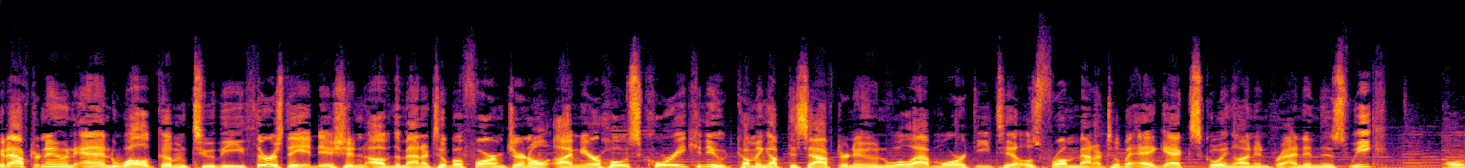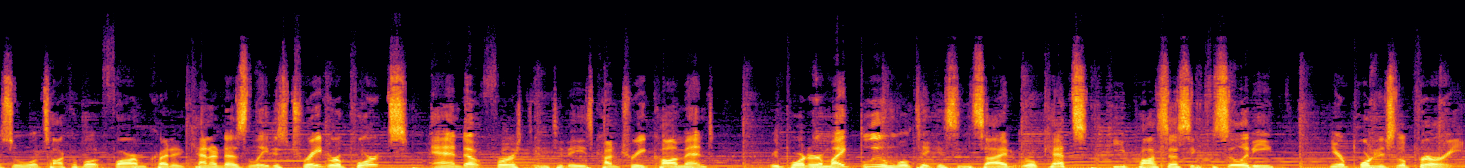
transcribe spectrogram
Good afternoon and welcome to the Thursday edition of the Manitoba Farm Journal. I'm your host, Corey Canute. Coming up this afternoon, we'll have more details from Manitoba AgEx going on in Brandon this week. Also, we'll talk about Farm Credit Canada's latest trade reports. And up first in today's country comment, reporter Mike Bloom will take us inside Roquette's pea processing facility near Portage la Prairie.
